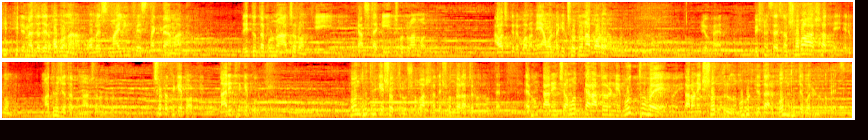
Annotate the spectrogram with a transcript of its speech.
খিটখিটে মেজাজের হব না অলওয়েজ স্মাইলিং ফেস থাকবে আমার। হৃদ্যতাপূর্ণ আচরণ, এই কাজটা কি ছোট আমল? আওয়াজ করে বলেন, এই আমলটা কি ছোট না বড়? প্রিয় ভাইরা ইসলাম সবার সাথে এরকম মাধুর্যতাপূর্ণ আচরণ করতেন ছোট থেকে বড়, নারী থেকে পুরুষ, বন্ধু থেকে শত্রু, সবার সাথে সুন্দর আচরণ করতেন। এবং তার এই চমৎকার আচরণে মুগ্ধ হয়ে তার অনেক শত্রু মুহূর্তে তার বন্ধুতে পরিণত হয়েছে।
